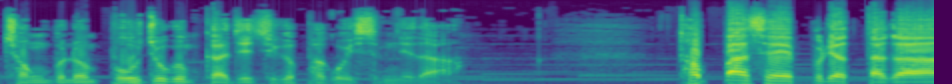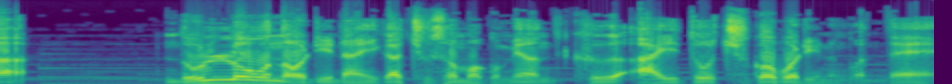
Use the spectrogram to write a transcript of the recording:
정부는 보조금까지 지급하고 있습니다. 텃밭에 뿌렸다가 놀러 온 어린아이가 주워 먹으면 그 아이도 죽어버리는 건데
